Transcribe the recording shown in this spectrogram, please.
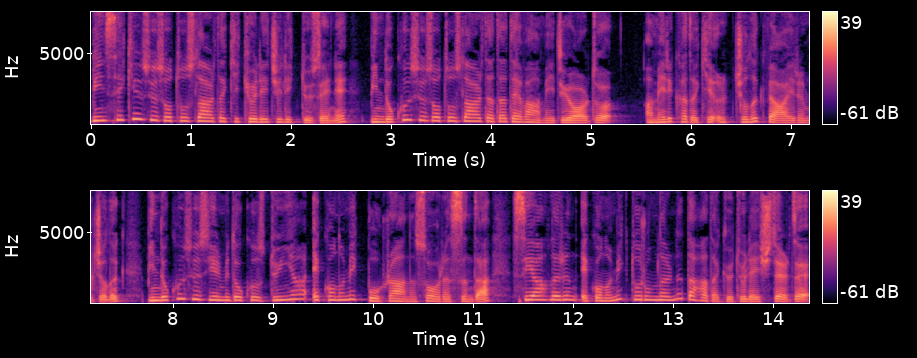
1830'lardaki kölecilik düzeni 1930'larda da devam ediyordu. Amerika'daki ırkçılık ve ayrımcılık 1929 dünya ekonomik buhranı sonrasında siyahların ekonomik durumlarını daha da kötüleştirdi.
